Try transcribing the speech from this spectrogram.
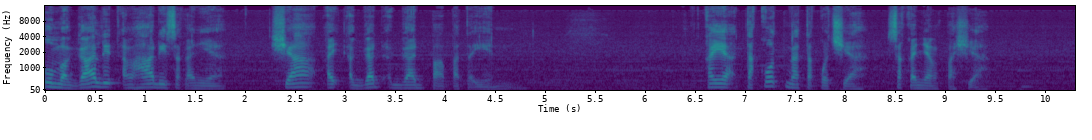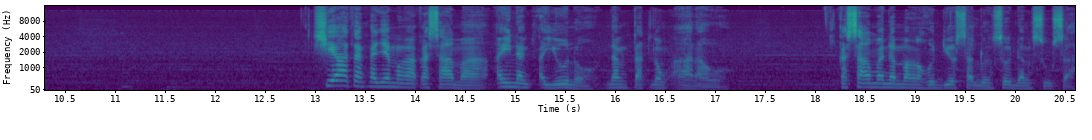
umagalit ang hari sa kanya, siya ay agad-agad papatayin. kaya takot na takot siya sa kanyang pasya. Siya at ang kanyang mga kasama ay nag-ayuno ng tatlong araw kasama ng mga Hudyo sa lungsod ng Susa.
